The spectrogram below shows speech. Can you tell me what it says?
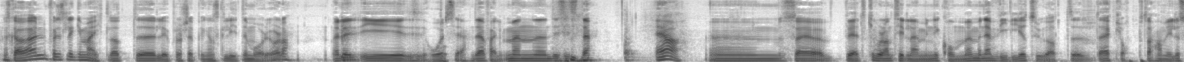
Du skal vel faktisk legge merke til at uh, Liverpool har sluppet ganske lite mål i år, da. Eller i år, sier jeg. Det er feil. Men uh, de siste. Ja. Um, så jeg vet ikke hvordan tilnærmingen de kommer, men jeg vil jo tro at uh, det er Klopp. da Han vil jo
